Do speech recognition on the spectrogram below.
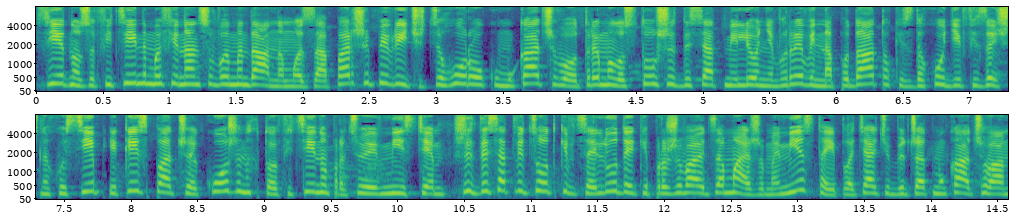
Згідно з офіційними фінансовими даними, за перше півріччя цього року Мукачево отримало 160 мільйонів гривень на податок із доходів фізичних осіб, який сплачує кожен, хто офіційно працює в місті. 60% – це люди, які проживають за межами міста і платять у бюджет Мукачева.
